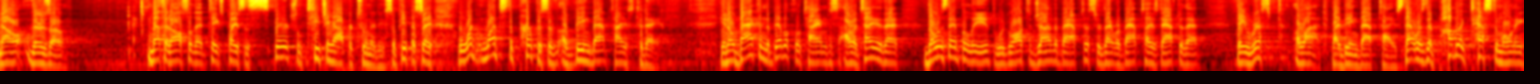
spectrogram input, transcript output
Now, there's a method also that takes place is spiritual teaching opportunity. So people say, what, what's the purpose of, of being baptized today? You know, back in the biblical times, I would tell you that those that believed would go out to John the Baptist or that were baptized after that, they risked a lot by being baptized. That was their public testimony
